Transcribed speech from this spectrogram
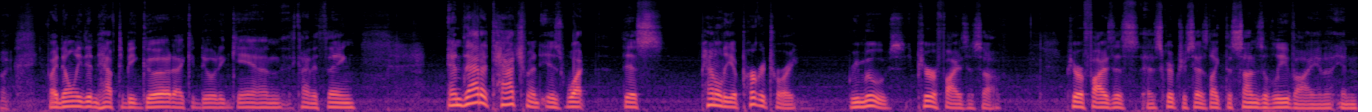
if I only didn't have to be good, I could do it again, kind of thing. And that attachment is what this penalty of purgatory removes, purifies us of. Purifies us, as Scripture says, like the sons of Levi in, in,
